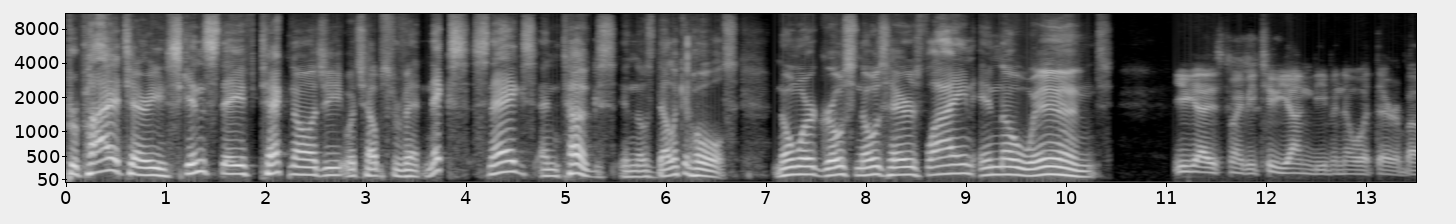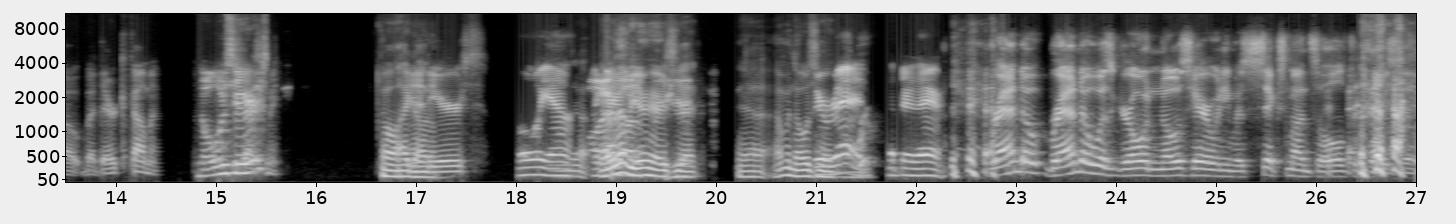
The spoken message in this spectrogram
proprietary skin safe technology, which helps prevent nicks, snags, and tugs in those delicate holes. No more gross nose hairs flying in the wind. You guys might be too young to even know what they're about, but they're coming. Nose hairs? Trust. Oh, I got and it. ears. Oh yeah. Yeah. Oh, I don't I have your ear hairs sure. yet. Yeah, I'm a nose They're hair. red, but they're there. Brando Brando was growing nose hair when he was six months old. For Christ's sake.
